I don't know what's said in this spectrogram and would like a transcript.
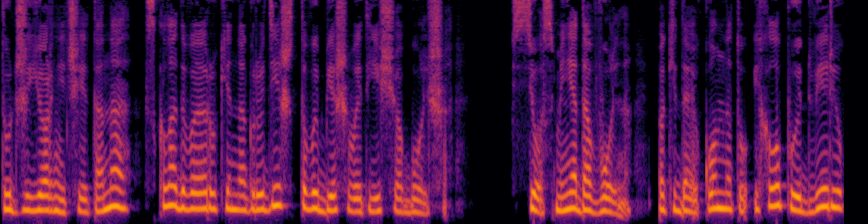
Тут же ёрничает она, складывая руки на груди, что выбешивает еще больше. Все, с меня довольно. Покидаю комнату и хлопаю дверью,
